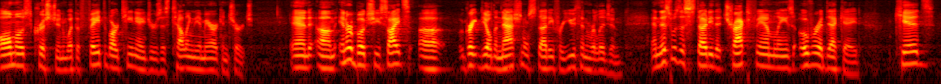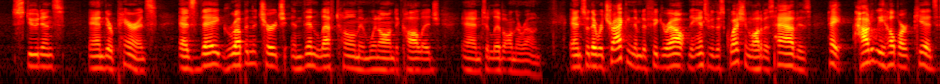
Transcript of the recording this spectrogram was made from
Almost Christian What the Faith of Our Teenagers is Telling the American Church. And um, in her book, she cites uh, a great deal the National Study for Youth and Religion. And this was a study that tracked families over a decade kids, students, and their parents as they grew up in the church and then left home and went on to college and to live on their own. And so they were tracking them to figure out the answer to this question a lot of us have is hey, how do we help our kids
